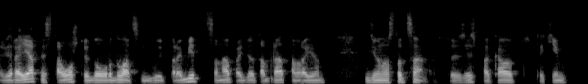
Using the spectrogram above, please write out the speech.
вероятность того, что и доллар 20 будет пробит, цена пойдет обратно в район 90 центов. То есть здесь пока вот таким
